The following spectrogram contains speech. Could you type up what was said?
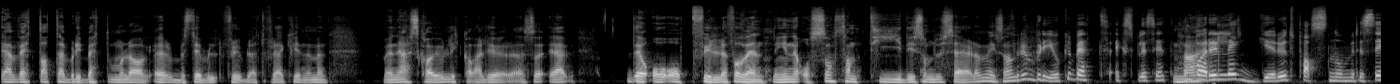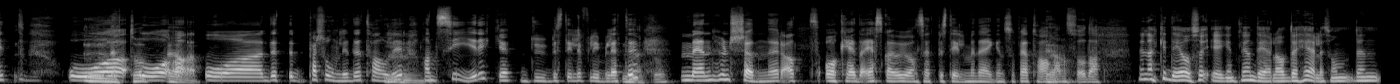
jeg vet at jeg blir bedt om å lage, bestille flybilletter fordi jeg er kvinne, men, men jeg skal jo likevel gjøre det. Så jeg det å oppfylle forventningene også, samtidig som du ser dem. ikke sant? For hun blir jo ikke bedt eksplisitt. Hun Nei. bare legger ut passnummeret sitt og, Nettopp, og, ja. og det, personlige detaljer. Mm. Han sier ikke 'du bestiller flybilletter', Nettopp. men hun skjønner at 'ok, da, jeg skal jo uansett bestille min egen, så får jeg ta ja. hans òg, da'. Men er ikke det også egentlig en del av det hele, sånn den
